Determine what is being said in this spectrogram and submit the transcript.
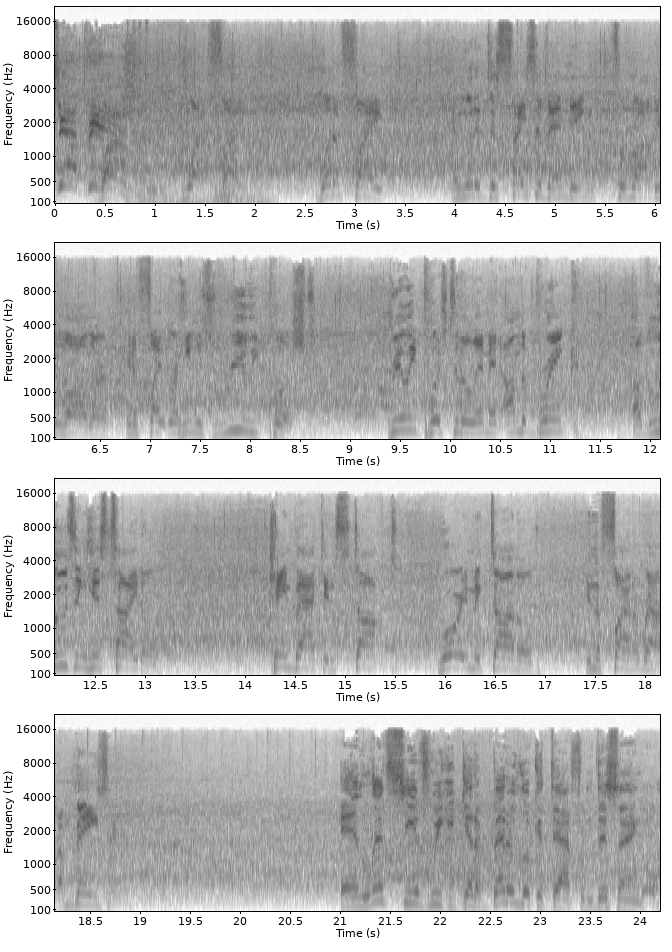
Champion. Wow, what a fight. What a fight. And what a decisive ending for Robbie Lawler in a fight where he was really pushed. Really pushed to the limit, on the brink of losing his title. Came back and stopped Rory MacDonald in the final round. Amazing. And let's see if we could get a better look at that from this angle.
